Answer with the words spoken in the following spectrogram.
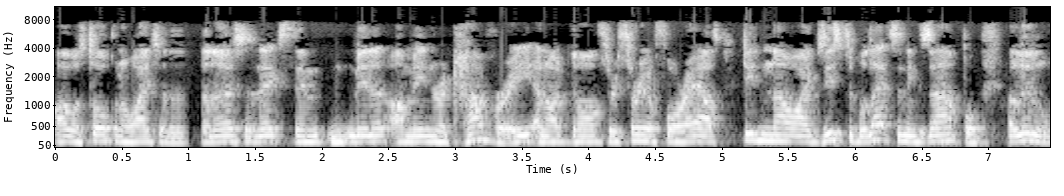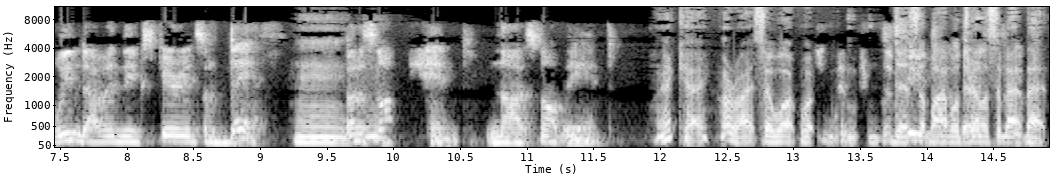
I was talking away to the, the nurse the next minute I'm in recovery and I'd gone through three or four hours, didn't know I existed. Well, that's an example, a little window in the experience of death. Mm-hmm. But it's not the end. No, it's not the end. Okay. All right. So what, what the does the Bible tell us about that?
